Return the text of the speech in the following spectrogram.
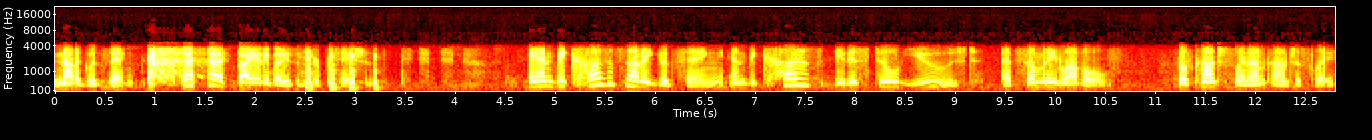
not a good thing by anybody's interpretation. and because it's not a good thing, and because it is still used at so many levels, both consciously and unconsciously,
